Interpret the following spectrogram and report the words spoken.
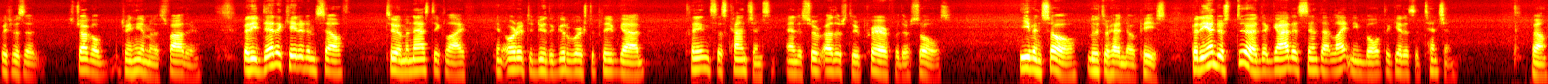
which was a struggle between him and his father. But he dedicated himself to a monastic life in order to do the good works to please God, cleanse his conscience, and to serve others through prayer for their souls. Even so, Luther had no peace. But he understood that God had sent that lightning bolt to get his attention. Well,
